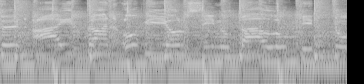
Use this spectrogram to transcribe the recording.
Tytön aitan ovi on sinulta lukittu.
